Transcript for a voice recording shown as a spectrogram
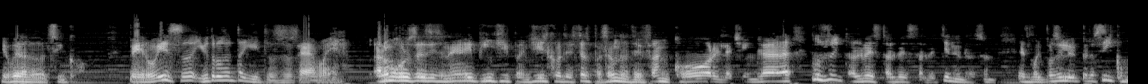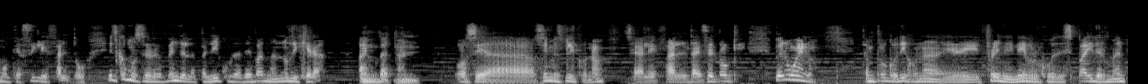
le hubiera dado el 5. Pero eso y otros detallitos, o sea, bueno. A lo mejor ustedes dicen, hey, pinche Panchisco, te estás pasando de fancore y la chingada. Pues sí, tal vez, tal vez, tal vez, tienen razón. Es muy posible, pero sí, como que así le faltó. Es como si de repente la película de Batman no dijera, I'm Batman. O sea, sí me explico, ¿no? O sea, le falta ese toque. Pero bueno, Tampoco dijo nada de, Friendly Neighborhood de Spider-Man,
